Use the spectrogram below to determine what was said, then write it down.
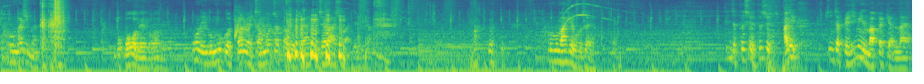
조금 마시면 돼. 뭐, 먹어도 되는 거 같아요. 오늘 이거 먹고 밤에 잠 못 잤다고 저한테 전화하시면 안 됩니다. 그거 마셔보세요. 진짜 드셔요, 드셔요. 아니, 진짜 베지민 맛밖에 안 나요.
